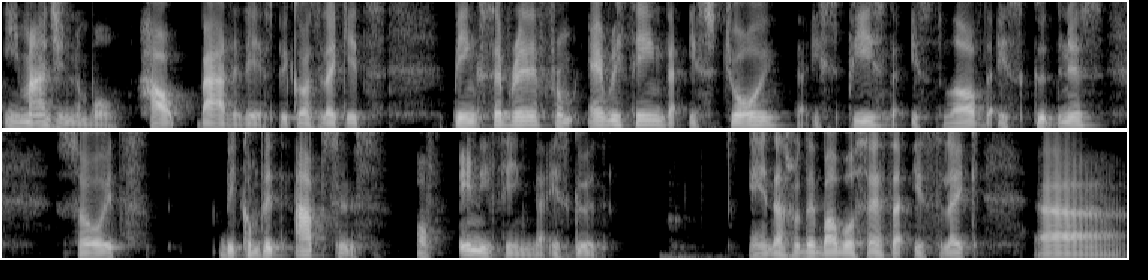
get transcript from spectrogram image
imaginable how bad it is because like it's being separated from everything that is joy that is peace that is love that is goodness. So it's the complete absence of anything that is good. And that's what the bible says that it's like uh,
